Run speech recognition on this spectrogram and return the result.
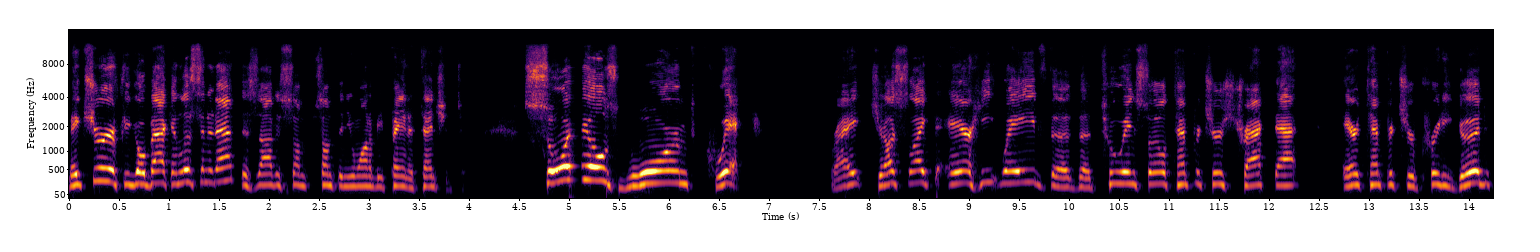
make sure if you go back and listen to that, this is obviously some, something you want to be paying attention to. Soils warmed quick, right? Just like the air heat wave, the, the two inch soil temperatures track that air temperature pretty good.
